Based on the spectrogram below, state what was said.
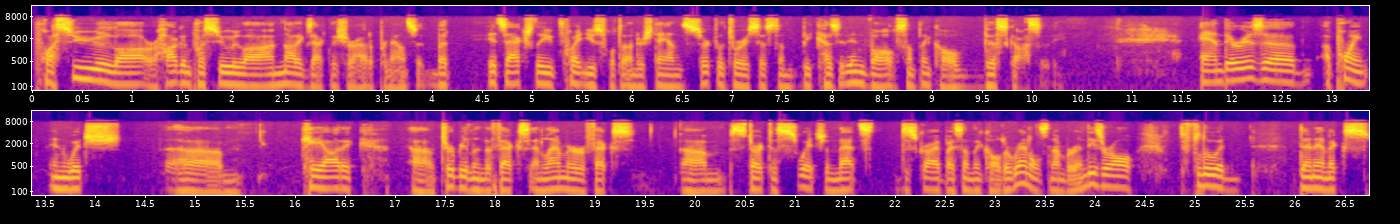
Poiseuille law or Hagen-Poiseuille law. I'm not exactly sure how to pronounce it, but it's actually quite useful to understand circulatory system because it involves something called viscosity. And there is a, a point in which um, chaotic uh, turbulent effects and laminar effects um, start to switch, and that's described by something called a Reynolds number. And these are all fluid dynamics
